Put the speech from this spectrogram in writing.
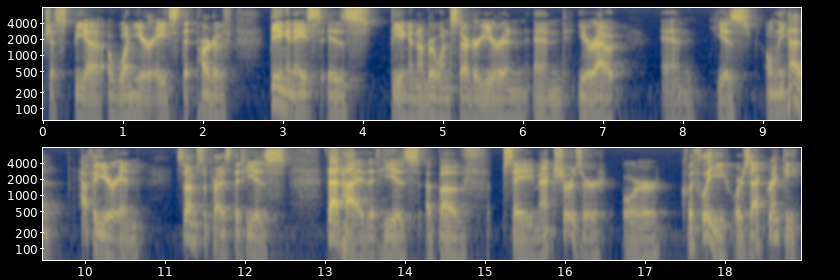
just be a, a one year ace that part of being an ace is being a number one starter year in and year out and he has only had half a year in. So i'm surprised that he is that high that he is above say max scherzer or cliff lee or zach greinke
